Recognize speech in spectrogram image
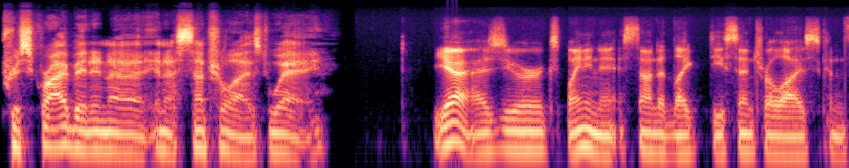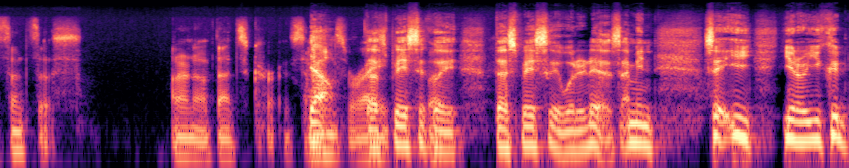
prescribe it in a in a centralized way. Yeah, as you were explaining it, it sounded like decentralized consensus. I don't know if that's correct. Sounds yeah, right. That's basically but. that's basically what it is. I mean, so you, you know you could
